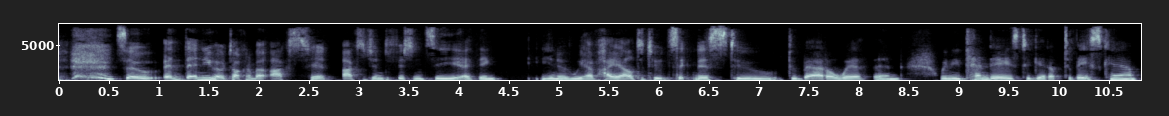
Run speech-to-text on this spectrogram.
so, and then you are talking about oxygen, oxygen deficiency. I think, you know, we have high altitude sickness to, to battle with and we need 10 days to get up to base camp,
